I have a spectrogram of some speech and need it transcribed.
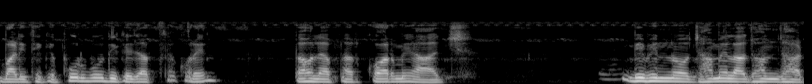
বাড়ি থেকে পূর্ব দিকে যাত্রা করেন, তাহলে আপনার কর্মে আজ বিভিন্ন ঝামেলা, ঝঞ্ঝাট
